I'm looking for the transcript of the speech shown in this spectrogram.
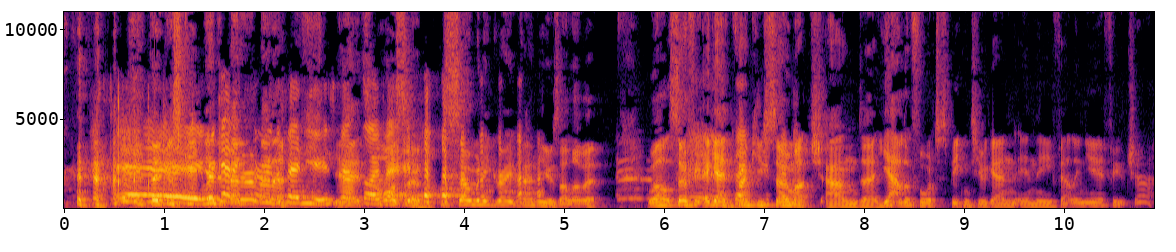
Yay! getting We're getting through the venues. Yeah, it's awesome. so many great venues. I love it. Well, Sophie, again, thank, thank you, you, so much, and uh, yeah, I look forward to speaking to you again in the fairly near future.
